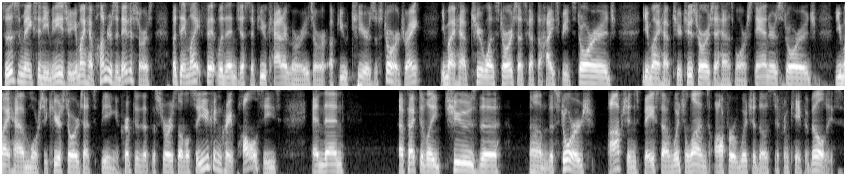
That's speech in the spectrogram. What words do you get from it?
So this makes it even easier. You might have hundreds of data stores, but they might fit within just a few categories or a few tiers of storage, right? You might have tier one storage that's got the high speed storage. You might have tier two storage that has more standard storage. You might have more secure storage that's being encrypted at the storage level. So you can create policies and then effectively choose the um, the storage options based on which LUNs offer which of those different capabilities.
